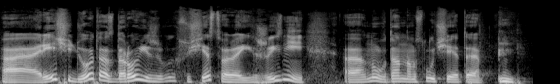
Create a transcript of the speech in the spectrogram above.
А речь идет о здоровье живых существ, о их жизни. Э, ну, в данном случае это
